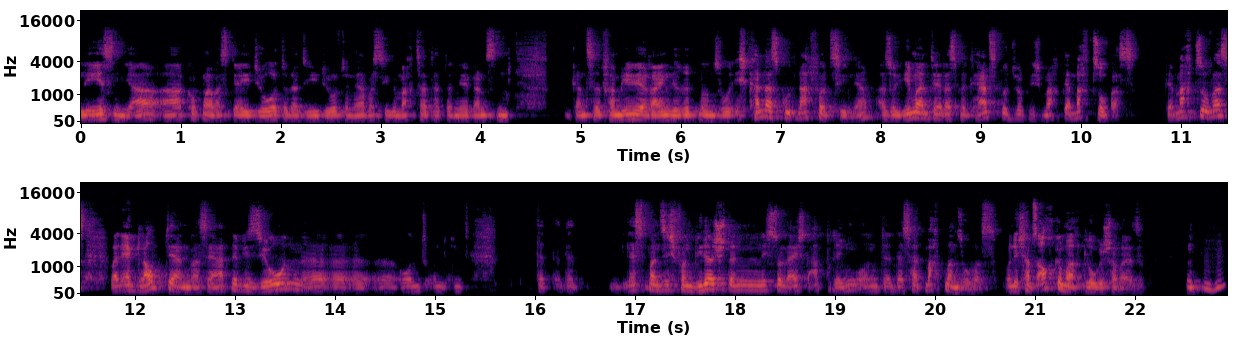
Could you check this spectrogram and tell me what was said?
lesen, ja, ah, guck mal, was der Idiot oder die Idiotin, ja, was die gemacht hat, hat dann ihre ganzen, ganze Familie reingeritten und so. Ich kann das gut nachvollziehen, ja. Also jemand, der das mit Herzblut wirklich macht, der macht sowas. Der macht sowas, weil er glaubt ja an was. Er hat eine Vision äh, äh, und, und, und da, da lässt man sich von Widerständen nicht so leicht abbringen und äh, deshalb macht man sowas. Und ich habe es auch gemacht, logischerweise. Mhm.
